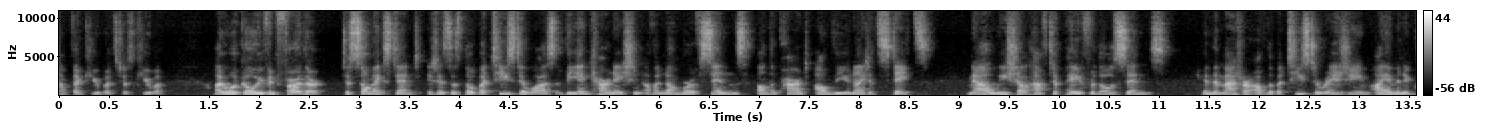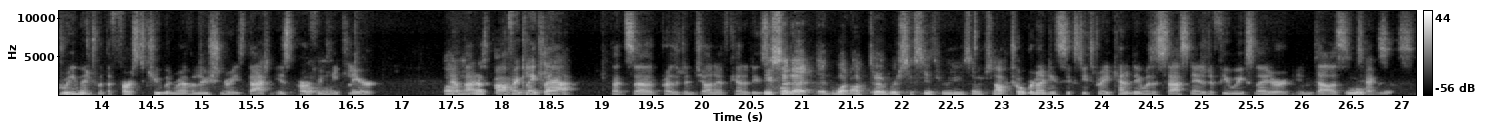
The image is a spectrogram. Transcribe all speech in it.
Not that Cuba, it's just Cuba. I will go even further. To some extent, it is as though Batista was the incarnation of a number of sins on the part of the United States. Now we shall have to pay for those sins. In the matter of the Batista regime, I am in agreement with the first Cuban revolutionaries. That is perfectly Uh-oh. clear. Uh, Yeah, that is perfectly clear. That's uh, President John F. Kennedy's. he said that at what October '63? Is that what you said? October 1963. Kennedy was assassinated a few weeks later in Dallas, Ooh. Texas.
